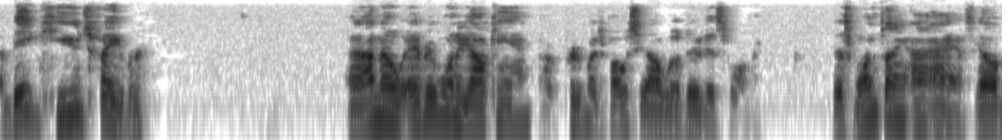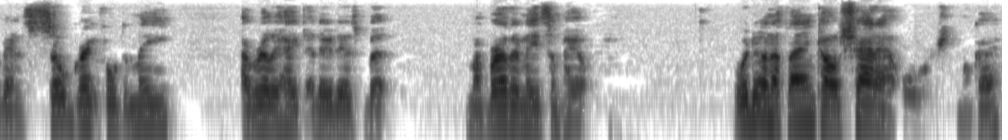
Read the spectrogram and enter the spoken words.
A big, huge favor. And I know every one of y'all can, or pretty much most of y'all will do this for me. This one thing I ask. Y'all been so grateful to me. I really hate to do this, but my brother needs some help. We're doing a thing called Shout Out Wars, okay?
